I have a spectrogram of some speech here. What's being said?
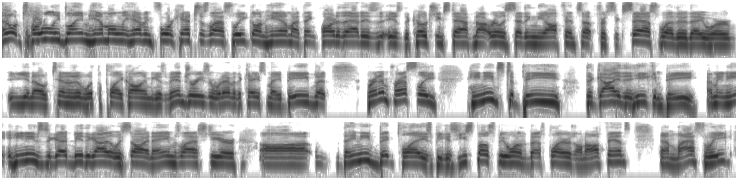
I don't totally blame him only having four catches last week on him. I think part of that is is the coaching staff not really setting the offense up for success, whether they were you know tentative with the play calling because of injuries or whatever the case may be. But Brennan Presley, he needs to be the guy that he can be. I mean, he, he needs to be the guy that we saw in Ames last year. Uh, they need big plays because he's supposed to be one of the best players on offense. And last week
